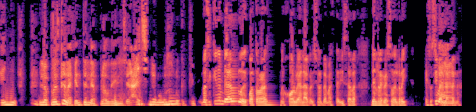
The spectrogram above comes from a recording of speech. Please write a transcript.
Y lo peor es que la gente le aplaude y dice, ay, sí, no, eso es lo que... que-". No, si quieren ver algo de cuatro horas, mejor vean la versión remasterizada del Regreso del Rey. Eso sí vale la Ah. pena.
